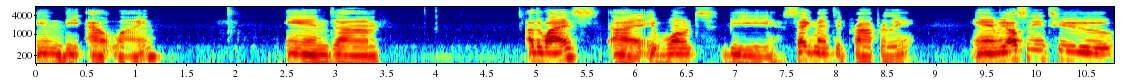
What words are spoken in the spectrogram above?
in the outline. And um, otherwise, uh, it won't be segmented properly. And we also need to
